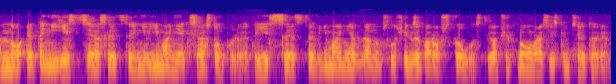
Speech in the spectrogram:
Но это не есть э, следствие невнимания к Севастополю, это есть следствие внимания в данном случае к Запорожской области, вообще к новым российским территориям.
